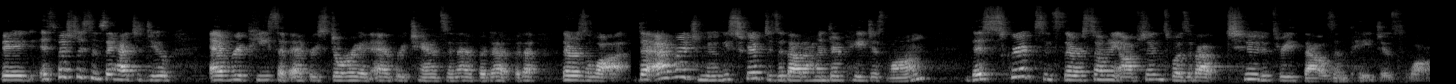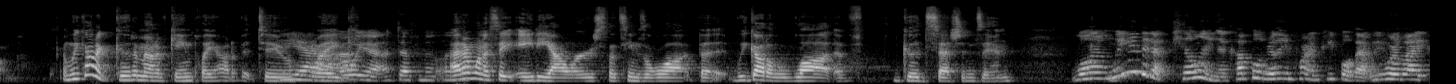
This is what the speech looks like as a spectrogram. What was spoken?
big, especially since they had to do every piece of every story and every chance and every, da, da, there was a lot. The average movie script is about 100 pages long. This script, since there are so many options, was about two to 3,000 pages long. And we got a good amount of gameplay out of it too. Yeah. Like oh yeah, definitely. I don't want to say 80 hours, that seems a lot, but we got a lot of good sessions in. Well, and we ended up killing a couple really important people that we were like,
